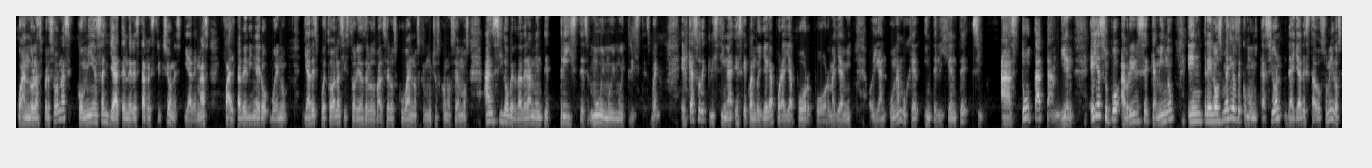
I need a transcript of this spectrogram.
Cuando las personas comienzan ya a tener estas restricciones y además falta de dinero, bueno, ya después todas las historias de los balseros cubanos que muchos conocemos han sido verdaderamente tristes, muy, muy, muy tristes. Bueno, el caso de Cristina es que cuando llega por allá por, por Miami, oigan, una mujer inteligente, sí, astuta también. Ella supo abrirse camino entre los medios de comunicación de allá de Estados Unidos.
